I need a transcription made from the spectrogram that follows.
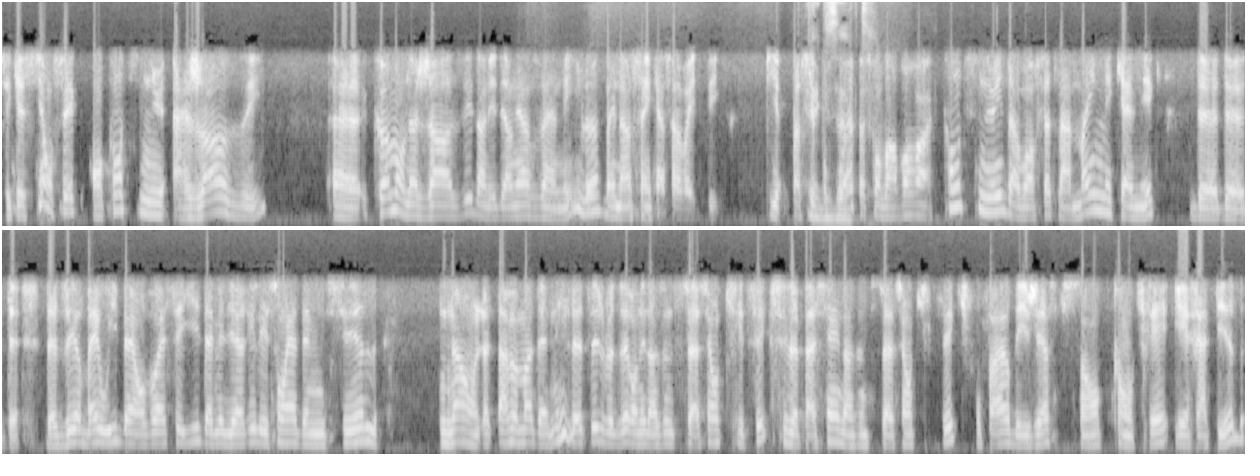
c'est que si on fait, on continue à jaser, euh, comme on a jasé dans les dernières années, là, ben dans cinq ans, ça va être pire parce que pourquoi? Parce qu'on va avoir continué d'avoir fait la même mécanique de, de, de, de, dire ben oui, ben on va essayer d'améliorer les soins à domicile. Non, à un moment donné, là, je veux dire, on est dans une situation critique. Si le patient est dans une situation critique, il faut faire des gestes qui sont concrets et rapides.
